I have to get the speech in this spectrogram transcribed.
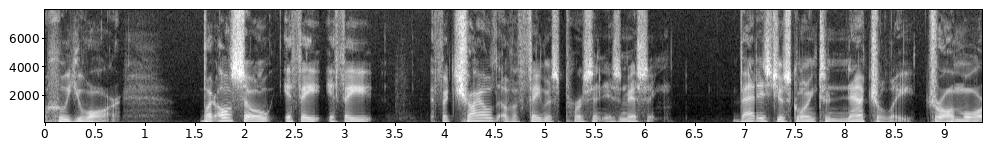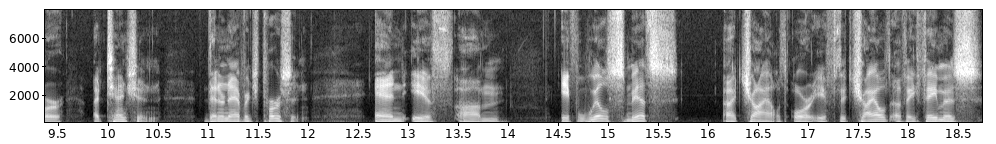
who you are. But also, if a if a if a child of a famous person is missing, that is just going to naturally draw more attention than an average person. And if um, if Will Smith's uh, child, or if the child of a famous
